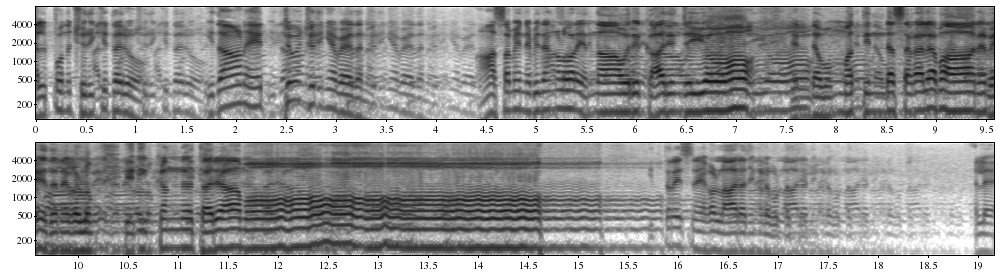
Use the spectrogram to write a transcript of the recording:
അല്പം ഒന്ന് ചുരുക്കി തരുമോ ഇതാണ് ഏറ്റവും ചുരുങ്ങിയ വേദന. ആ സമയം നബിതങ്ങൾ പറയും എന്നാ ഒരു കാര്യം ചെയ്യോ? എന്റെ ഉമ്മത്തിന്റെ സകലമാന വേദനകളും എനിക്കങ്ങ് തരാമോ? ഇത്രയും സ്നേഹമുള്ള ആരാ നിങ്ങളുടെ കൂട്ടത്തിൽ? അല്ലേ?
